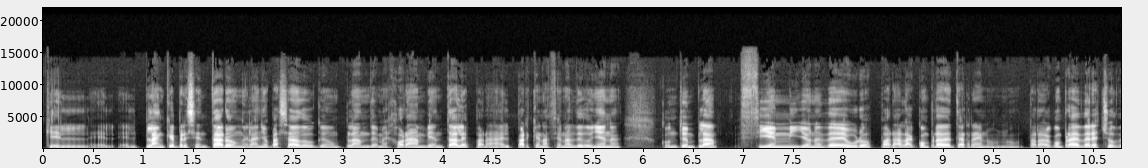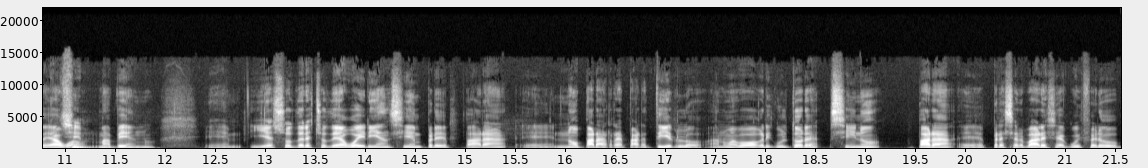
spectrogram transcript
que el, plan que presentaron el año pasado, que es un plan de mejoras ambientales para el Parque Nacional de Doñana, contempla 100 millones de euros para la compra de terrenos, ¿no? Para la compra de derechos de agua, más bien, ¿no? Em, y esos derechos de agua irían siempre para, eh, no para repartirlos a nuevos agricultores, sino para eh, preservar ese acuífero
